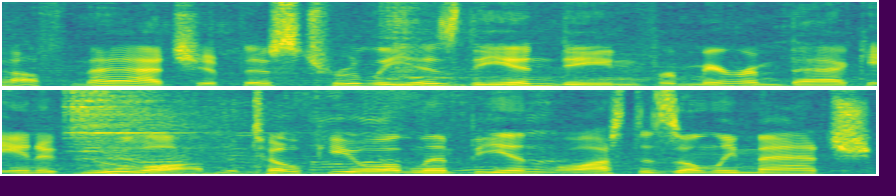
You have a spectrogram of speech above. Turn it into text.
Tough match if this truly is the ending for Mirambek Ainagulov. The Tokyo Olympian lost his only match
